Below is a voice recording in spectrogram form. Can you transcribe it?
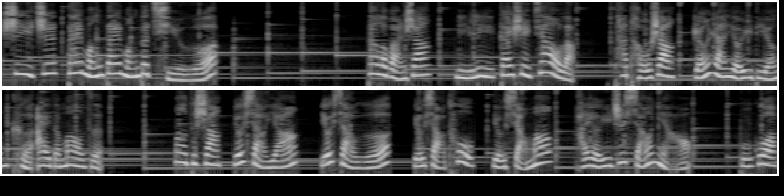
是一只呆萌呆萌的企鹅。到了晚上，米粒该睡觉了，她头上仍然有一顶可爱的帽子，帽子上有小羊，有小鹅，有小兔，有小猫，还有一只小鸟。不过，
